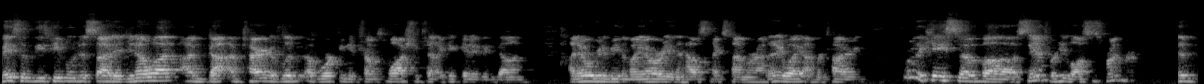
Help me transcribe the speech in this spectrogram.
basically these people who decided, you know what, I'm I'm tired of living, of working in Trump's Washington. I can't get anything done. I know we're going to be the minority in the House next time around. Anyway, I'm retiring. For the case of uh, Sanford, he lost his primary. The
